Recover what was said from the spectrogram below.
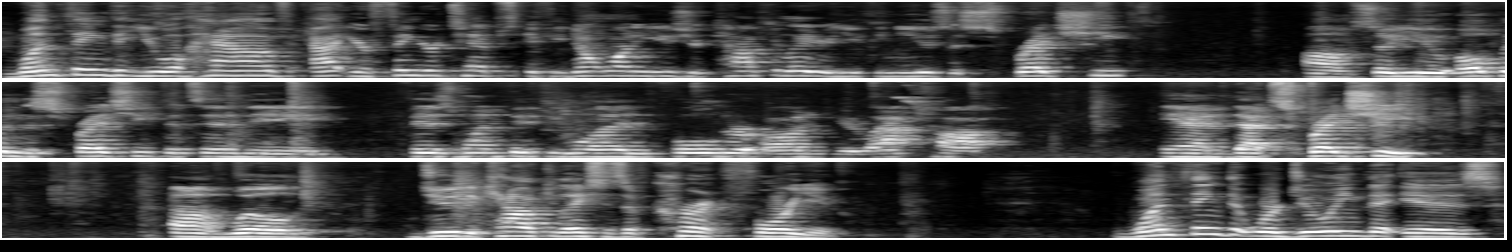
One thing that you will have at your fingertips, if you don't want to use your calculator, you can use a spreadsheet. Um, so you open the spreadsheet that's in the Phys 151 folder on your laptop, and that spreadsheet um, will do the calculations of current for you. One thing that we're doing that is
